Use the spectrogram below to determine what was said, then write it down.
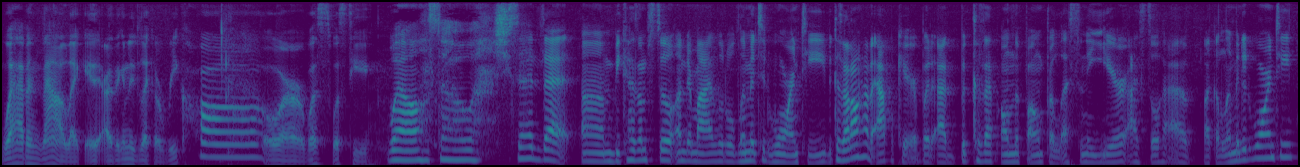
what happens now? Like, are they gonna do like a recall or what's what's tea? Well, so she said that um, because I'm still under my little limited warranty because I don't have Apple Care, but I, because I've owned the phone for less than a year, I still have like a limited warranty.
